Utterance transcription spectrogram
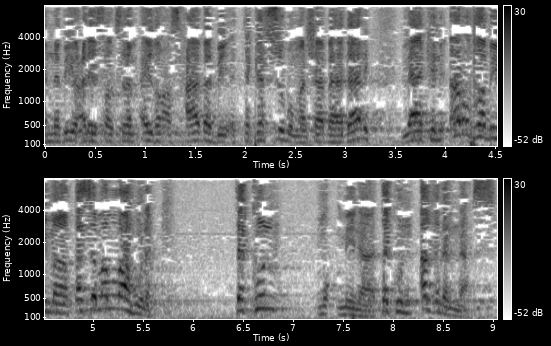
النبي عليه الصلاة والسلام أيضا أصحابه بالتكسب وما شابه ذلك لكن أرضى بما قسم الله لك. تكن مؤمنا تكن أغنى الناس.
